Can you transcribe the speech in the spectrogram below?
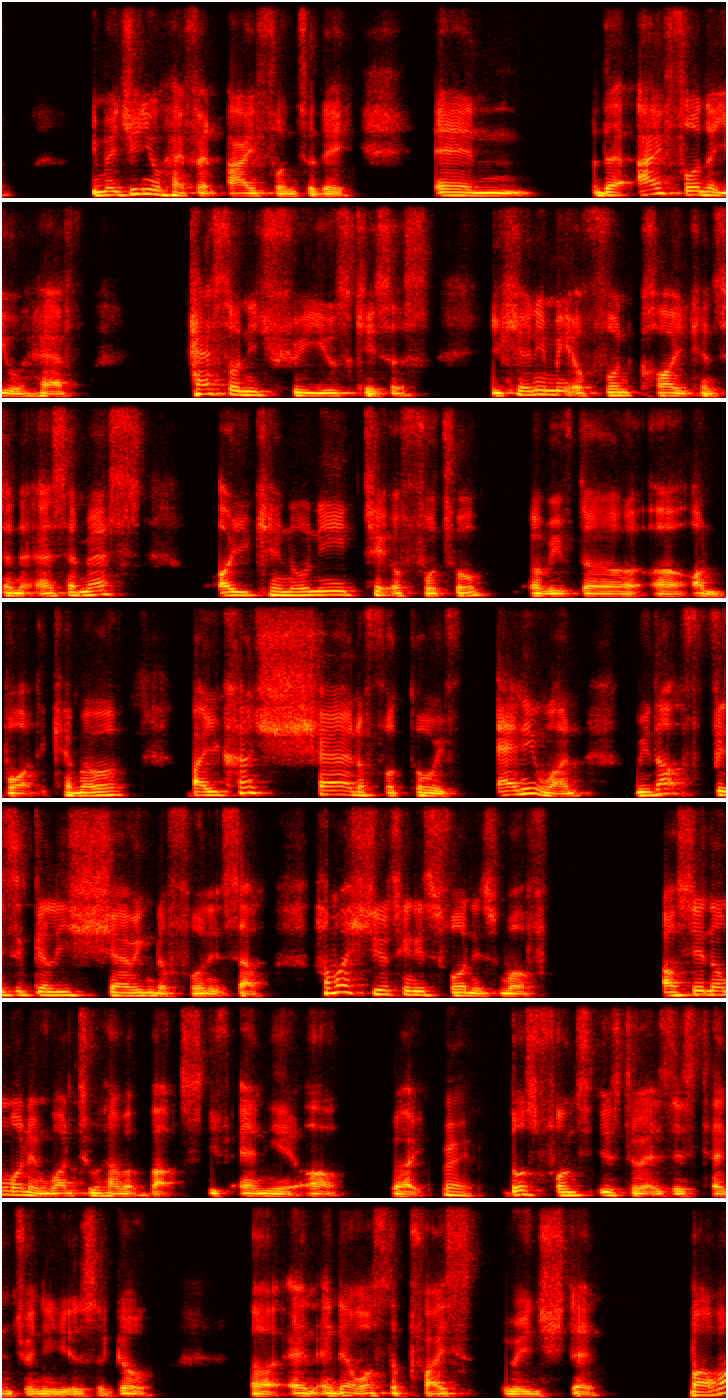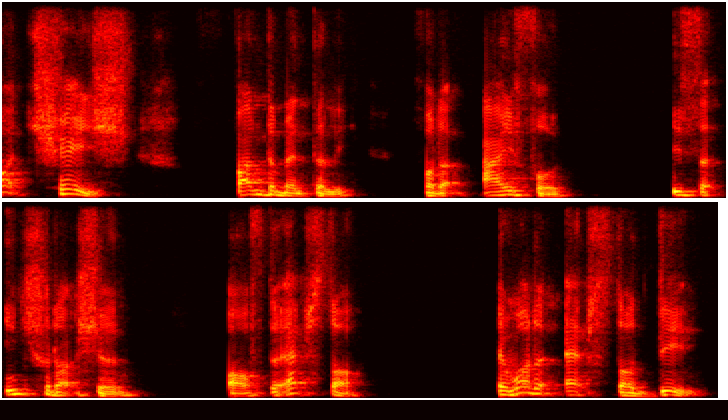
imagine you have an iPhone today, and the iPhone that you have has only three use cases. You can only make a phone call, you can send an SMS, or you can only take a photo uh, with the uh, onboard camera, but you can't share the photo with anyone without physically sharing the phone itself. How much do you think this phone is worth? I'll say no more than one, 200 bucks, if any at all, right? Right. Those phones used to exist 10, 20 years ago. Uh, and, and that was the price range then. But what changed fundamentally for the iPhone is the introduction of the App Store. And what the App Store did,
